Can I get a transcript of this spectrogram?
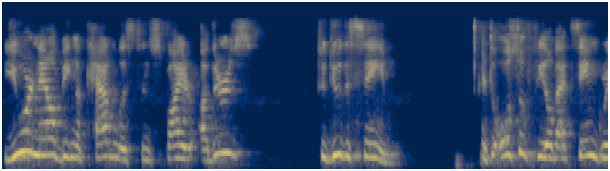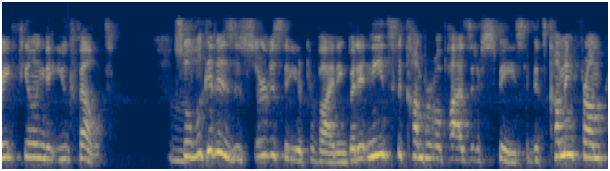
you are now being a catalyst to inspire others to do the same and to also feel that same great feeling that you felt. So look at it as a service that you're providing, but it needs to come from a positive space. If it's coming from,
